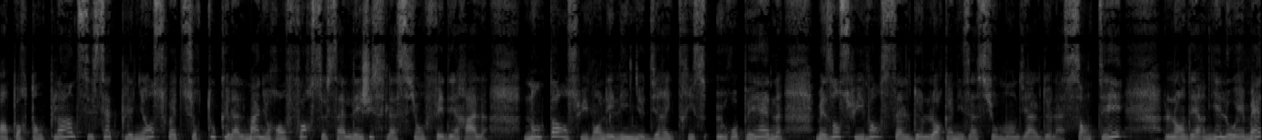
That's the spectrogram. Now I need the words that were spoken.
En portant plainte, ces sept plaignants souhaitent surtout que l'Allemagne renforce sa législation fédérale, non pas en suivant les lignes directrices européennes, mais en suivant celles de l'Organisation mondiale de la santé. L'an dernier, l'OMS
